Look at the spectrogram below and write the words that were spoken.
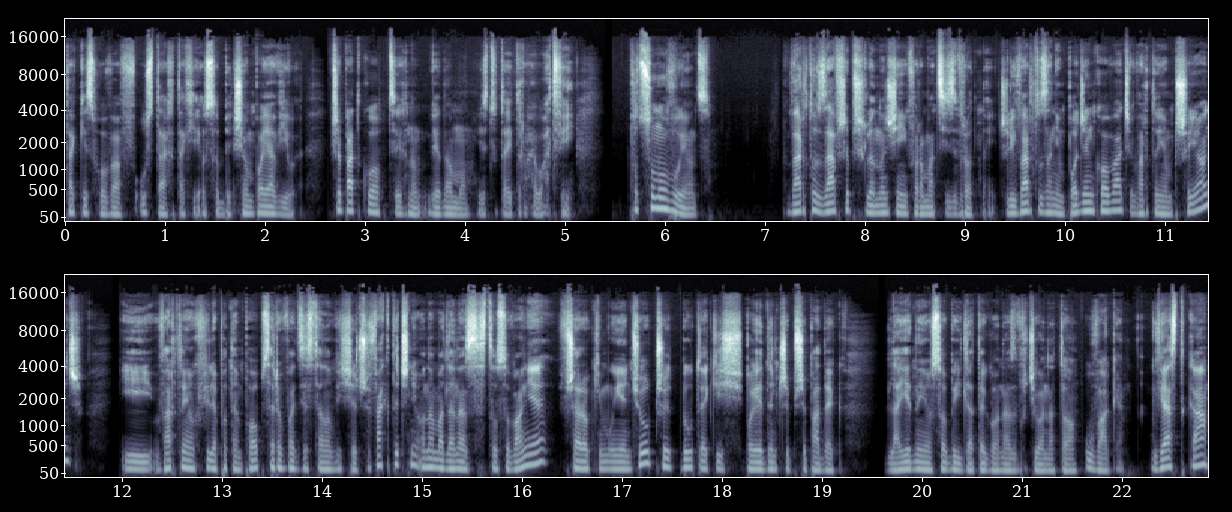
takie słowa w ustach takiej osoby się pojawiły. W przypadku obcych, no wiadomo, jest tutaj trochę łatwiej. Podsumowując, warto zawsze przyglądać się informacji zwrotnej, czyli warto za nią podziękować, warto ją przyjąć i warto ją chwilę potem poobserwować, zastanowić się, czy faktycznie ona ma dla nas zastosowanie w szerokim ujęciu, czy był to jakiś pojedynczy przypadek dla jednej osoby i dlatego ona zwróciła na to uwagę. Gwiazdka,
